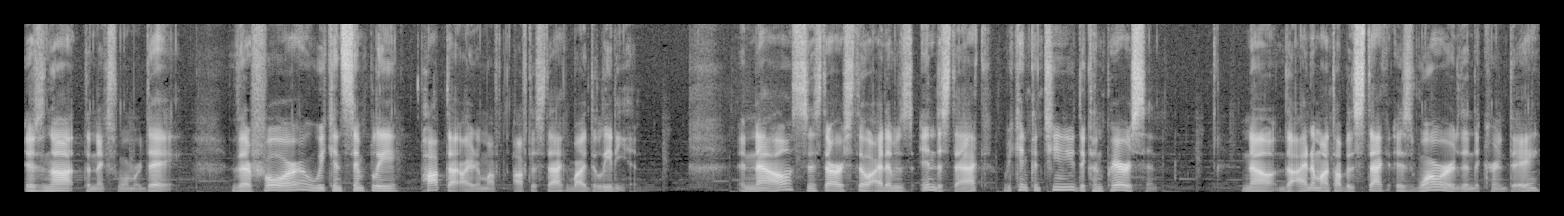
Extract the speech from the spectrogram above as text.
is not the next warmer day. Therefore, we can simply pop that item off, off the stack by deleting it. And now, since there are still items in the stack, we can continue the comparison. Now, the item on top of the stack is warmer than the current day,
